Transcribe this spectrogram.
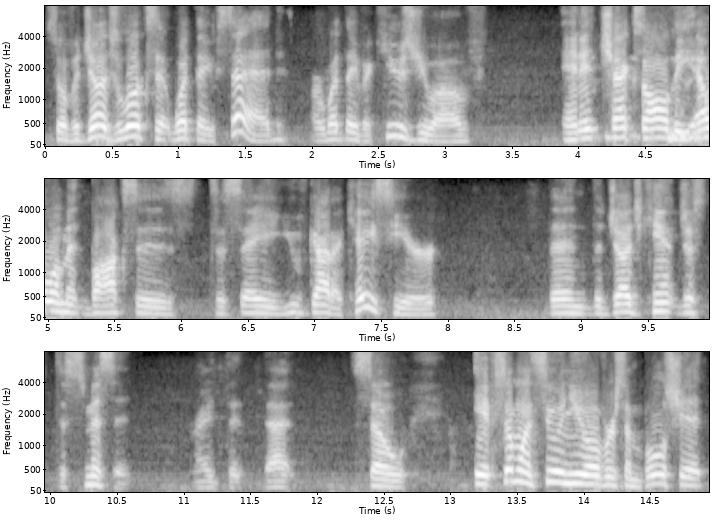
so if a judge looks at what they've said or what they've accused you of and it checks all the element boxes to say you've got a case here then the judge can't just dismiss it right that that so if someone's suing you over some bullshit,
